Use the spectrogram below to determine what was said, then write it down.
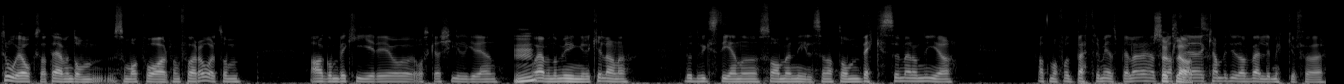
tror jag också att även de som var kvar från förra året som Agon Bekiri och Oskar Kilgren och Mm. även de yngre killarna Ludvig Sten och Samuel Nilsen att de växer med de nya Att man får ett bättre medspelare. Jag tror Såklart. att det kan betyda väldigt mycket för,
